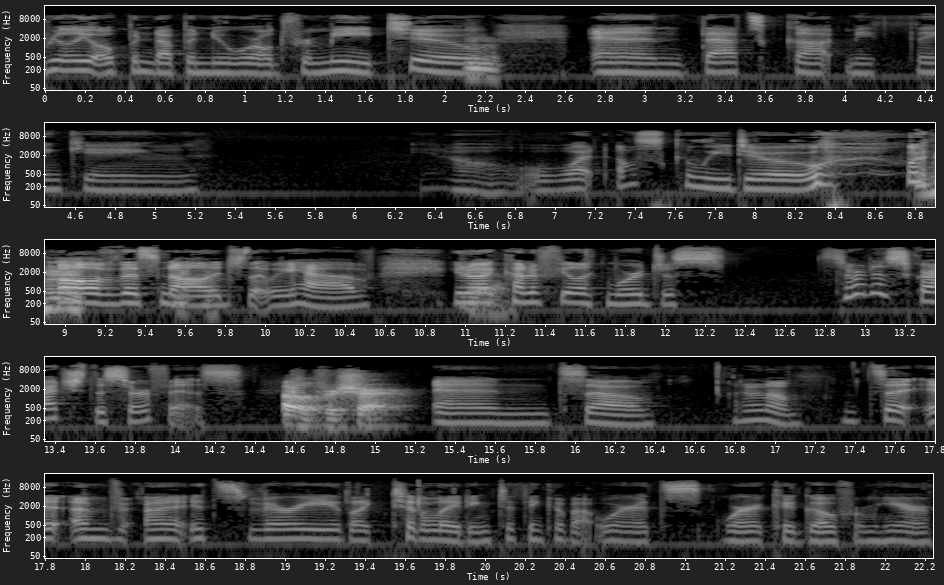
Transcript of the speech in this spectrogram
really opened up a new world for me too, mm. and that's got me thinking. You know, what else can we do with mm-hmm. all of this knowledge that we have? You know, yeah. I kind of feel like Moor just sort of scratched the surface. Oh, for sure. And so I don't know. It's a, it, I'm, uh, it's very like titillating to think about where it's where it could go from here.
